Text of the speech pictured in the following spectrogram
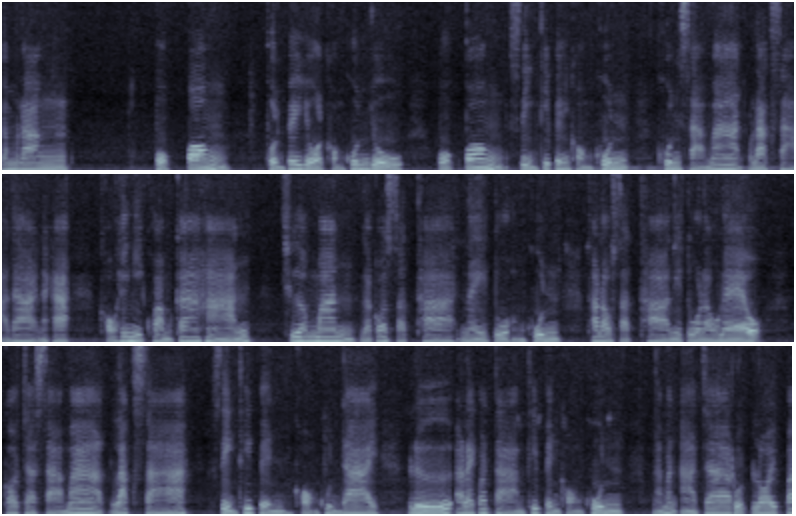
กำลังปกป้องผลประโยชน์ของคุณอยู่ ปกป้องสิ่งที่เป็นของคุณ คุณสามารถรักษาได้นะคะ ขอให้มีความกล้าหาญเชื่อมั่นแล้วก็ศรัทธาในตัวของคุณ ถ้าเราศรัทธาในตัวเราแล้ว ก็จะสามารถรักษา สิ่งที่เป็นของคุณได้ หรืออะไรก็ตามที่เป็นของคุณนะมันอาจจะหลุดลอยไป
